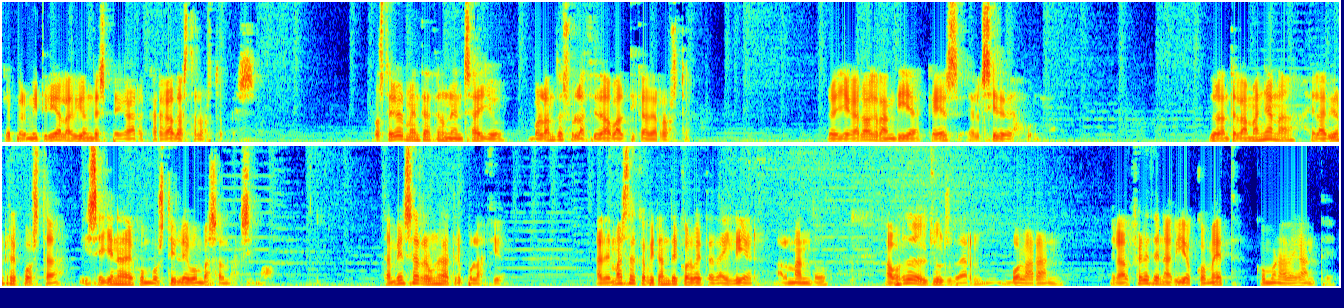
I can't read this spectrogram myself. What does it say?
que permitiría al avión despegar cargado hasta los topes. Posteriormente hacen un ensayo volando sobre la ciudad báltica de Rostock. Pero llegará el gran día, que es el 7 de junio. Durante la mañana, el avión reposta y se llena de combustible y bombas al máximo. También se reúne la tripulación. Además del capitán de corbeta Dailier al mando, a bordo del Jules Verne volarán el alférez de navío Comet como navegante,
